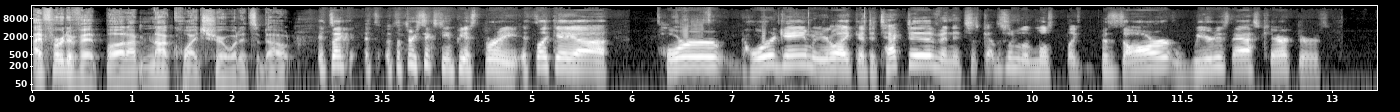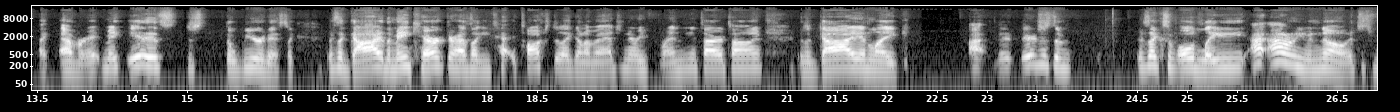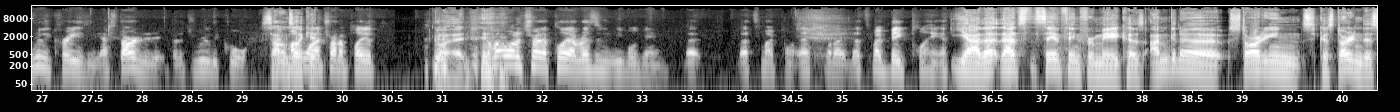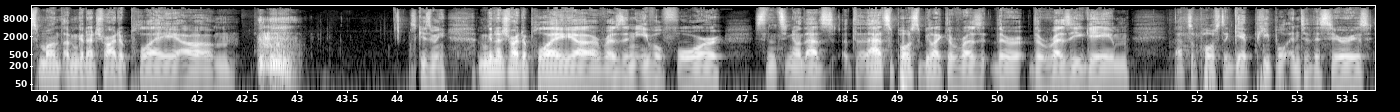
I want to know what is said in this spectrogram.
I've heard of it, but I'm not quite sure what it's about. It's like it's, it's a 360 and PS3. It's like a uh, horror horror game where you're like a detective, and it's just got some of the most like bizarre, weirdest ass characters like ever. It make it is just the weirdest. Like there's a guy, the main character has like he t- talks to like an imaginary friend the entire time. There's a guy and like, I there's just a there's like some old lady. I, I don't even know. It's just really crazy. I started it, but it's really cool. Sounds I might like want to try to play. Go ahead. I might want to try to play a Resident Evil game. That That's my plan. That's what I. That's my big plan. Yeah, that that's the same thing for me because I'm gonna starting because starting this month I'm gonna try to play. Um, excuse me, I'm gonna try to play uh, Resident Evil Four since you know that's that's supposed to be like the res the the Resi game that's supposed to get people into the series.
